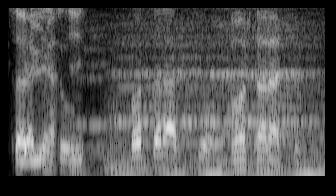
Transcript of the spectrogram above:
Salut, merci. Forza Lazio. Forza Lazio.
